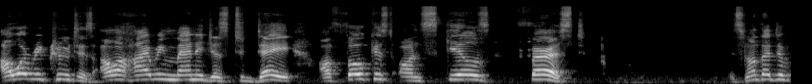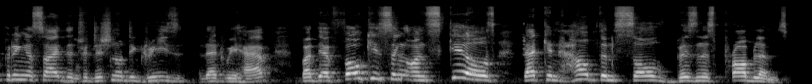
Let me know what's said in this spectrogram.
Our recruiters, our hiring managers today are focused on skills first. It's not that they're putting aside the traditional degrees that we have, but they're focusing on skills that can help them solve business problems.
